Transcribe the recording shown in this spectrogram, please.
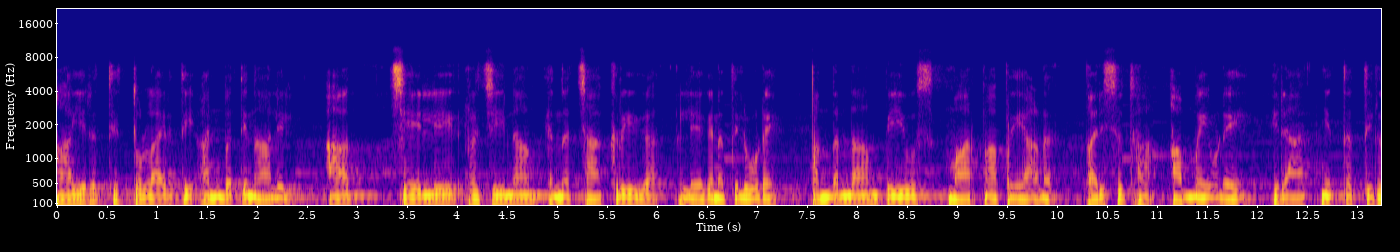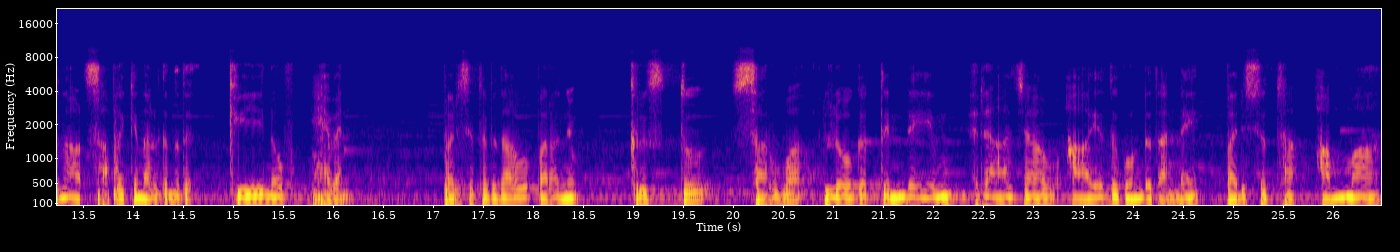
ആയിരത്തി തൊള്ളായിരത്തി അൻപത്തിനാലിൽ ആ ചേലി റജീനാം എന്ന ചാക്രിക ലേഖനത്തിലൂടെ പന്ത്രണ്ടാം പിയൂസ് മാർപ്പാപ്പയാണ് പരിശുദ്ധ അമ്മയുടെ രാജ്ഞിത്വ തിരുനാൾ സഭയ്ക്ക് നൽകുന്നത്. Queen of heaven. പരിശുദ്ധ പിതാവ് പറഞ്ഞു ക്രിസ്തു സർവ ലോകത്തിന്റെയും രാജാവ് ആയതുകൊണ്ട് തന്നെ പരിശുദ്ധ അമ്മ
